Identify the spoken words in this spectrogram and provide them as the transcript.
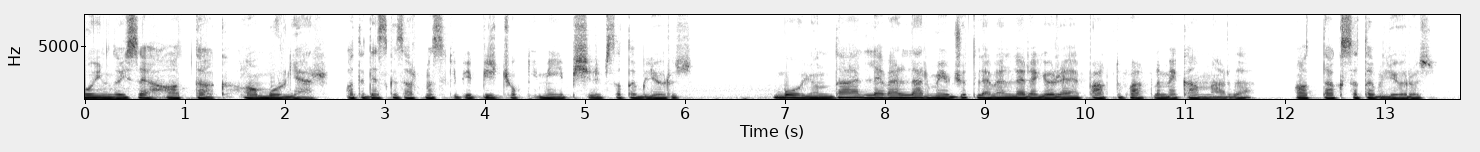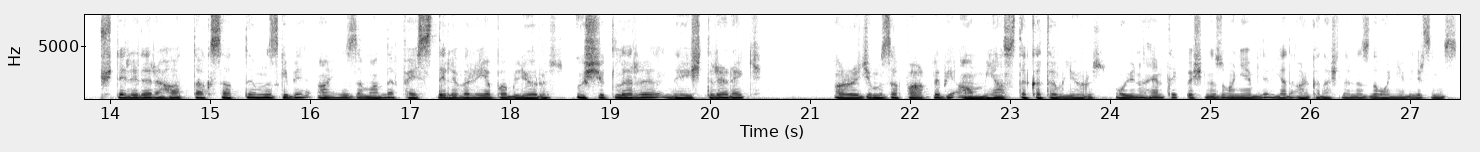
Oyunda ise hot dog, hamburger, patates kızartması gibi birçok yemeği pişirip satabiliyoruz. Bu oyunda leveller mevcut. Levellere göre farklı farklı mekanlarda hot dog satabiliyoruz. Müşterilere hot dog sattığımız gibi aynı zamanda fast delivery yapabiliyoruz. Işıkları değiştirerek aracımıza farklı bir ambiyans da katabiliyoruz. Oyunu hem tek başınıza oynayabilir ya da arkadaşlarınızla oynayabilirsiniz.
